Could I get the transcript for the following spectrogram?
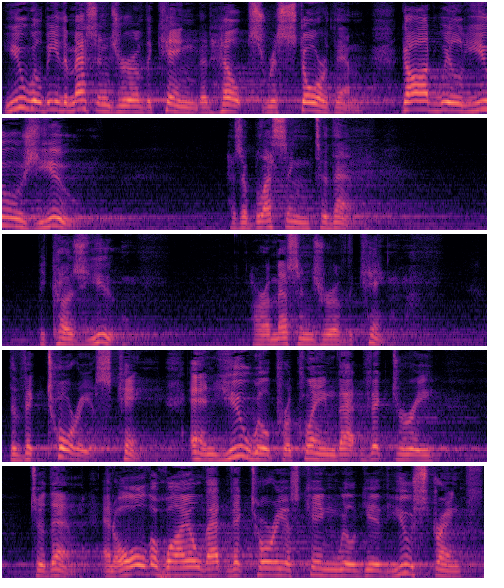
You will be the messenger of the King that helps restore them. God will use you as a blessing to them because you are a messenger of the King, the victorious King, and you will proclaim that victory to them. And all the while, that victorious King will give you strength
